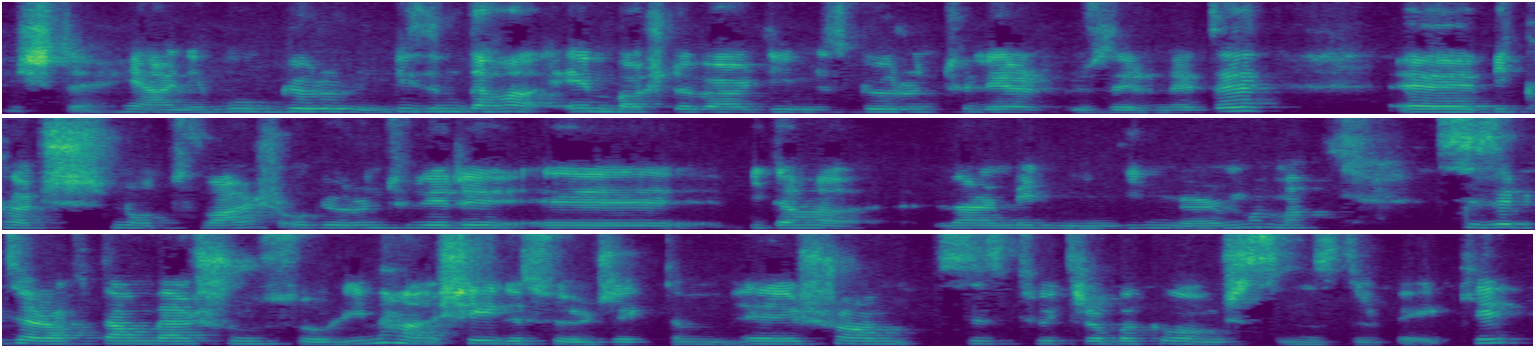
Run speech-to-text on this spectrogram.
işte yani bu görü- bizim daha en başta verdiğimiz görüntüler üzerine de e, birkaç not var. O görüntüleri e, bir daha vermeli miyim bilmiyorum ama size bir taraftan ben şunu sorayım. Ha şey de söyleyecektim. E, şu an siz Twitter'a bakamamışsınızdır belki.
